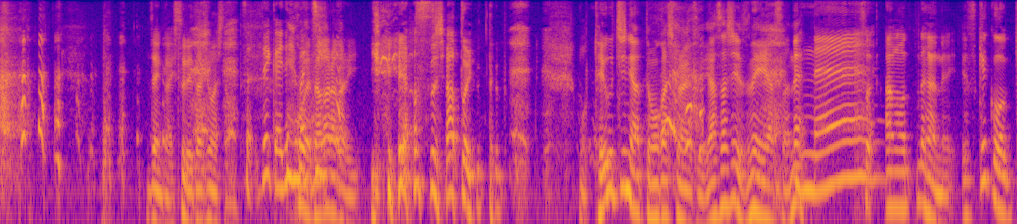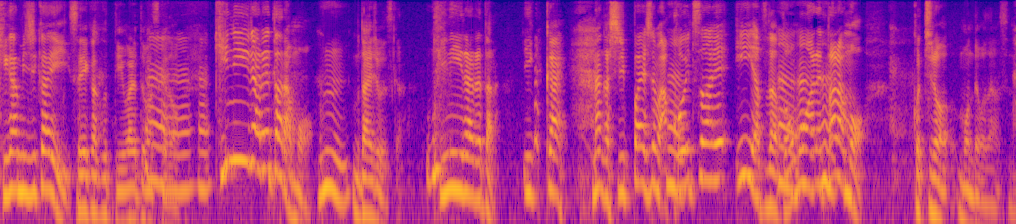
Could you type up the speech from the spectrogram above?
前回失礼いたしました。そう前回電声話高らかに家康じゃと言ってた。もう手打ちにあってもおかしくないですよ。優しいですね家康さんね、ねあのだからね結構気が短い性格って言われてますけどうんうんうん。気に入られたらもううん。もう大丈夫ですから。気に入られたら 一回なんか失敗しても、うん。あこいつはえいいやつだと思われたらもうこっちのもんでございますね、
